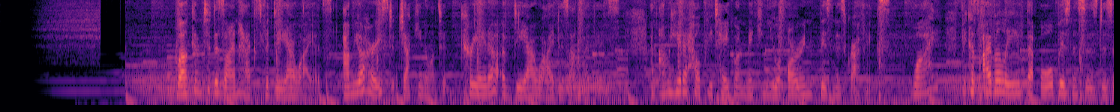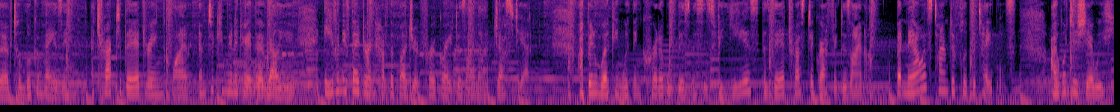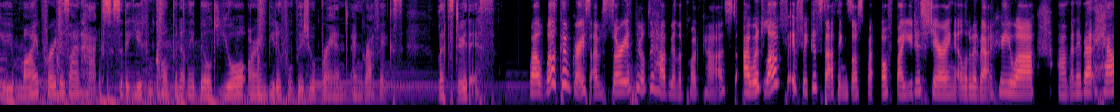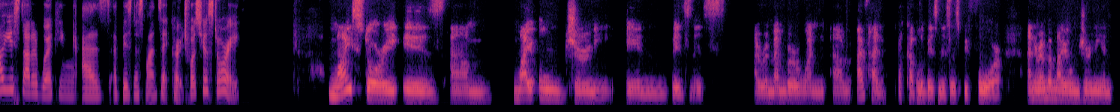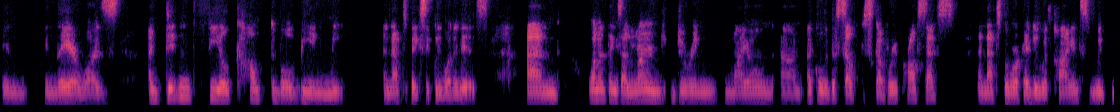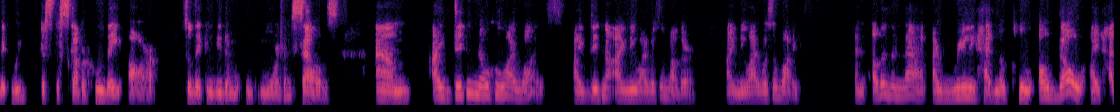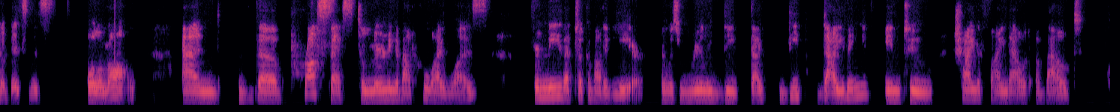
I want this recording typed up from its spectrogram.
Welcome to Design Hacks for DIYers. I'm your host, Jackie Norton, creator of DIY Design My Biz, and I'm here to help you take on making your own business graphics. Why? Because I believe that all businesses deserve to look amazing, attract their dream client, and to communicate their value, even if they don't have the budget for a great designer just yet. I've been working with incredible businesses for years as their trusted graphic designer, but now it's time to flip the tables. I want to share with you my pro design hacks so that you can confidently build your own beautiful visual brand and graphics. Let's do this. Well, welcome, Grace. I'm so thrilled to have you on the podcast. I would love if we could start things off by, off by you just sharing a little bit about who you are um, and about how you started working as a business mindset coach. What's your story? My story is um, my own journey in business. I remember when um, I've had a couple of businesses before, and I remember my own journey in, in, in there was I didn't feel comfortable being me. And that's basically what it is. And one of the things I learned during my own, um, I call it the self discovery process. And that's the work I do with clients. We, we just discover who they are so they can be them more themselves. Um, I didn't know who I was. I did not, I knew I was a mother. I knew I was a wife. And other than that, I really had no clue, although I'd had a business all along. And the process to learning about who I was, for me, that took about a year. It was really deep, di- deep diving into trying to find out about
